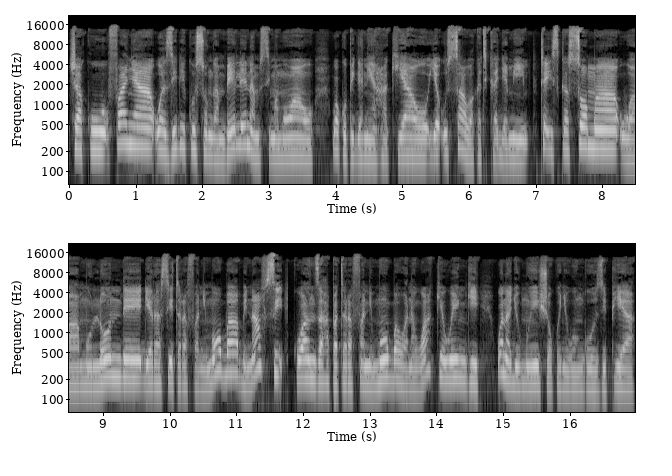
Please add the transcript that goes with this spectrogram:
Cha kufanya wazidi kusonga mbele na msimamo wao wa kupigania haki yao ya usawa katika jamii. Tais Kasoma wa Mulonde, DRC tarafani Moba, binafsi kuanza hapa tarafani Moba, wanawake wengi wanajumuishwa kwenye uongozi. Pia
